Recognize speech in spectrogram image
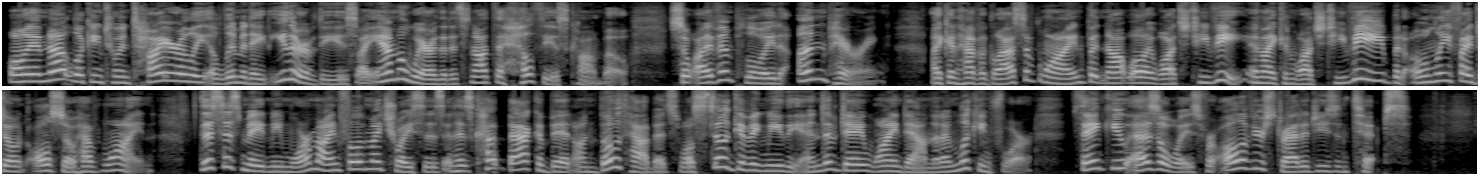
While I am not looking to entirely eliminate either of these, I am aware that it's not the healthiest combo. So I've employed unpairing. I can have a glass of wine, but not while I watch TV. And I can watch TV, but only if I don't also have wine. This has made me more mindful of my choices and has cut back a bit on both habits while still giving me the end of day wind down that I'm looking for. Thank you, as always, for all of your strategies and tips.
